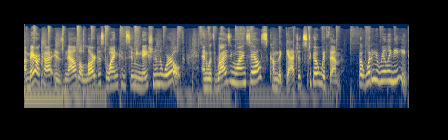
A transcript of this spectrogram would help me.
America is now the largest wine consuming nation in the world, and with rising wine sales come the gadgets to go with them. But what do you really need?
